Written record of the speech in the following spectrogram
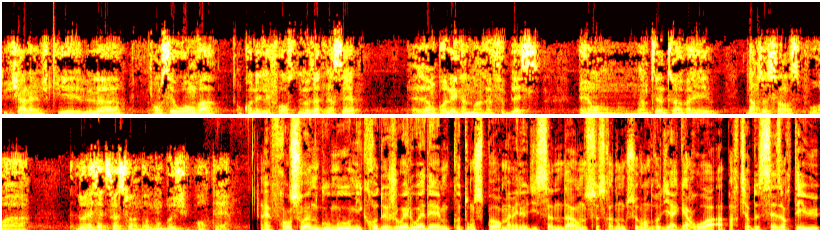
du challenge qui est le leur. On sait où on va, on connaît les forces de nos adversaires, on connaît également leurs faiblesses et on est en train de travailler dans ce sens pour euh, donner satisfaction à nos nombreux supporters. Euh, François Ngoumou au micro de Joël Wadem, Coton Sport Mamelody Sundown, ce sera donc ce vendredi à Garoua à partir de 16h TU.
